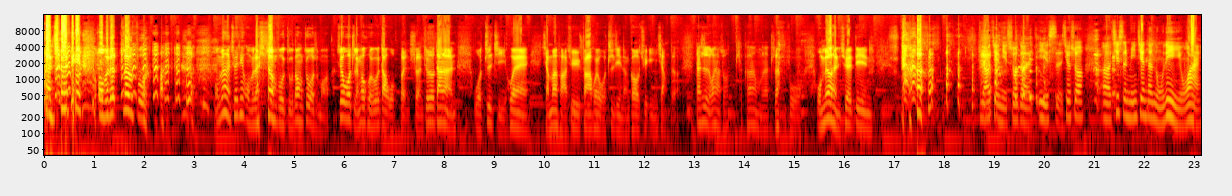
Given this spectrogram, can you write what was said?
很确定我们的政府，我没有很确定我们的政府主动做什么，所以我只能够回归到我本身，就是当然我自己会想办法去发挥我自己能够去影响的。但是我想说，可能我们的政府，我没有很确定。了解你说的意思，就是说，呃，其实民间的努力以外，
